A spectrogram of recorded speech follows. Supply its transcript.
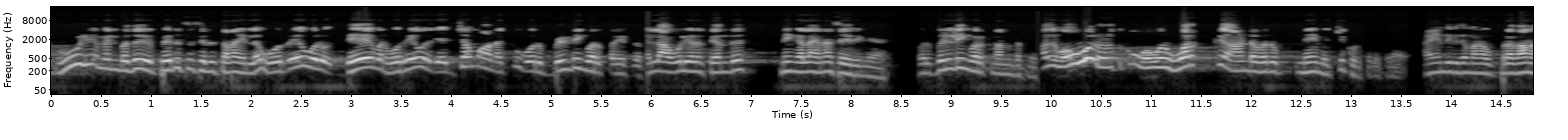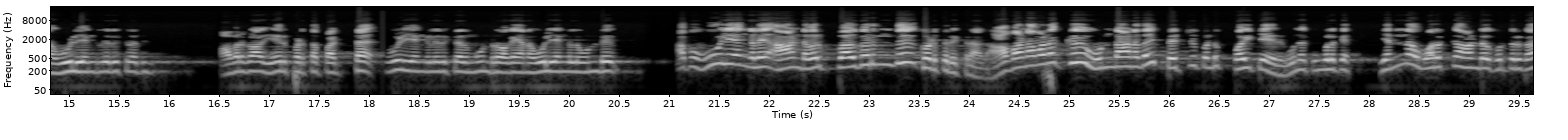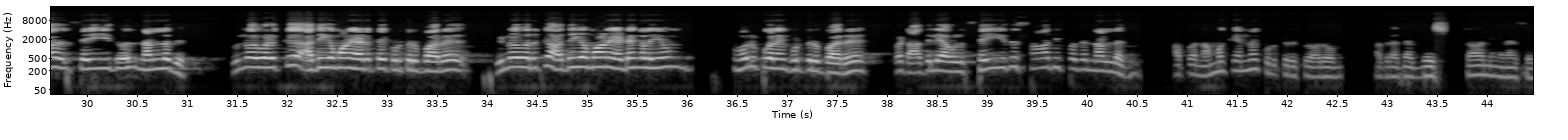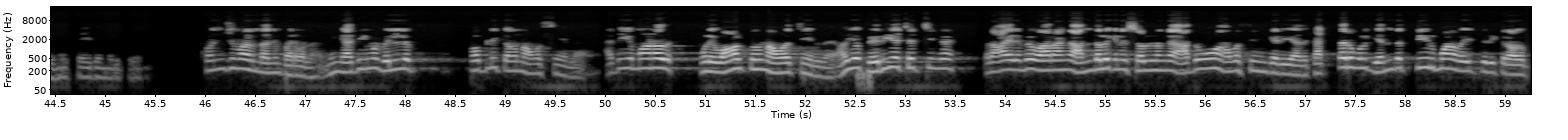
ஊழியம் என்பது பெருசு சிறுசெல்லாம் இல்லை ஒரே ஒரு தேவன் ஒரே ஒரு எஜமானுக்கு ஒரு பில்டிங் ஒர்க் பண்ணிட்டு இருக்கோம் எல்லா ஊழியரும் சேர்ந்து நீங்கள்லாம் என்ன செய்வீங்க ஒரு பில்டிங் ஒர்க் நடந்துட்டு அது ஒவ்வொருத்துக்கும் ஒவ்வொரு ஒர்க்கு ஆண்டவர் நியமித்து கொடுத்துருக்கிறார். ஐந்து விதமான பிரதான ஊழியங்கள் இருக்கிறது. அவர்களால் ஏற்படுத்தப்பட்ட ஊழியங்கள் இருக்கிறது. மூன்று வகையான ஊழியங்கள் உண்டு. அப்போ ஊழியங்களை ஆண்டவர் பகிர்ந்து கொடுத்திருக்கிறார். அவனவனுக்கு உண்டானதை பெற்றுக்கொண்டு போயிட்டே இரு. உனக்கு உங்களுக்கு என்ன ஒர்க்கு ஆண்டவர் கொடுத்துருக்கா அது செய்வது நல்லது. இன்னொருவருக்கு அதிகமான இடத்தை கொடுத்துருப்பாரு. இன்னொருவருக்கு அதிகமான இடங்களையும் பொறுப்புகளையும் கொடுத்துருப்பாரு. பட் அதிலே அவர்கள் செய்து சாதிப்பது நல்லது. அப்போ நமக்கு என்ன கொடுத்துருக்காரோ அதில் அதை பெஸ்ட்டாக நீங்கள் என்ன செய்யணும்? செய்து முடிக்கணும். கொஞ்சமாக இருந்தாலும் பரவாயில்ல. நீங்கள் அதிகமாக வெளில பப்ளிக் ஆகணும்னு அவசியம் இல்லை. அதிகமானவர் உங்களை வாழ்த்தணும்னு அவசியம் இல்லை. ஐயோ பெரிய சர்ச்சுங்க. ஒரு ஆயிரம் பேர் வராங்க. அந்தளவுக்கு என்ன சொல்லுங்க. அதுவும் அவசியம் கிடையாது. கர்த்தர் உங்களுக்கு எந்த தீர்மானம் வைத்திருக்கிறாரோ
